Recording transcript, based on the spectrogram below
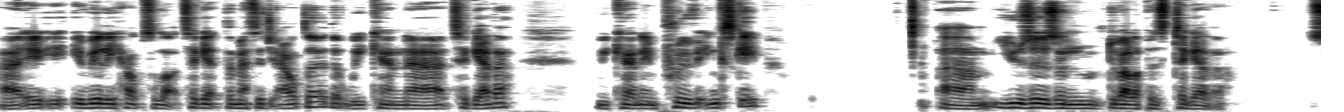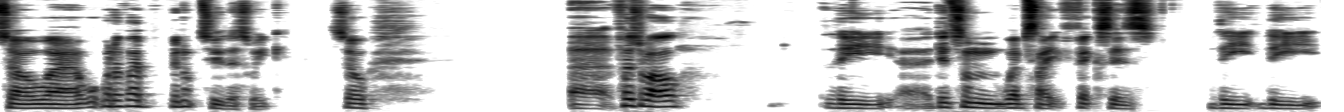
Uh, it, it, really helps a lot to get the message out there that we can uh, together we can improve Inkscape um, users and developers together. So, uh, what have I been up to this week? So, uh, first of all, the uh, did some website fixes. The the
